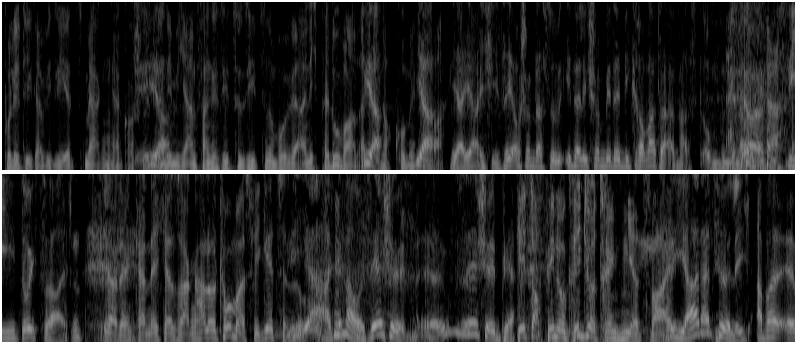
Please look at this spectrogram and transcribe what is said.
Politiker, wie Sie jetzt merken, Herr Koschwitz, Ja. indem ich anfange, Sie zu siezen, obwohl wir eigentlich per Du waren, als ja, ich noch Komiker ja, war. ja, ja. Ich sehe auch schon, dass du innerlich schon wieder die Krawatte anhast, um genau dieses die durchzuhalten. Ja, dann kann ich ja sagen, hallo Thomas, wie geht's denn so? Ja, genau. Sehr schön. Äh, Sehr schön, Per. Geht doch Pinot Grigio trinken, ihr zwei. Ja, natürlich. Aber äh,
